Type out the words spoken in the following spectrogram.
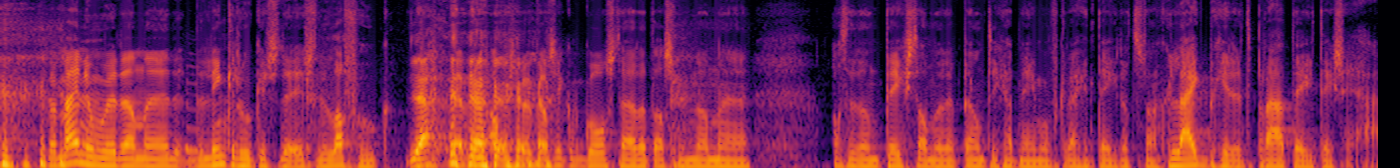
Bij mij noemen we dan eh, de, de linkerhoek is de, is de lafhoek. Ja. We hebben afgesproken als ik op goal sta dat als we hem dan eh, als er dan een tegenstander een penalty gaat nemen of we krijgen een tegen dat ze dan gelijk beginnen te praten tegen tegen ze, ja,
